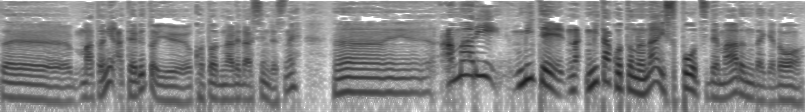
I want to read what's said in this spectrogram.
えー的に当てるということになるらしいんですね。うーんあまり見てな、見たことのないスポーツでもあるんだけど、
